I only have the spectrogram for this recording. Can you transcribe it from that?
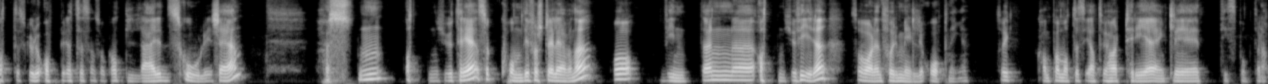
at det skulle opprettes en såkalt lærd skole i Skien. Høsten 1823 så kom de første elevene, og vinteren eh, 1824 så var den formelle åpningen. Så vi kan på en måte si at vi har tre egentlig tidspunkter, da.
